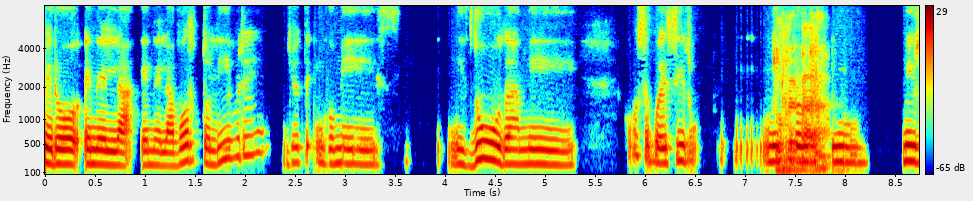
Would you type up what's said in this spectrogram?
pero en el, en el aborto libre yo tengo mis, mis dudas, mi, ¿cómo se puede decir? Mis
